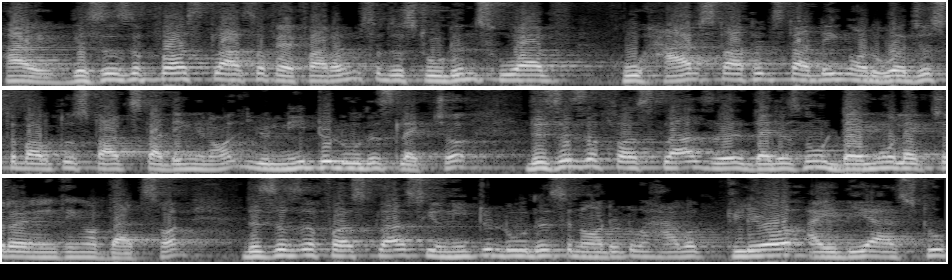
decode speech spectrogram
Hi, this is the first class of FRM. So the students who have who have started studying or who are just about to start studying and all, you need to do this lecture. This is the first class. There is no demo lecture or anything of that sort. This is the first class. You need to do this in order to have a clear idea as to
